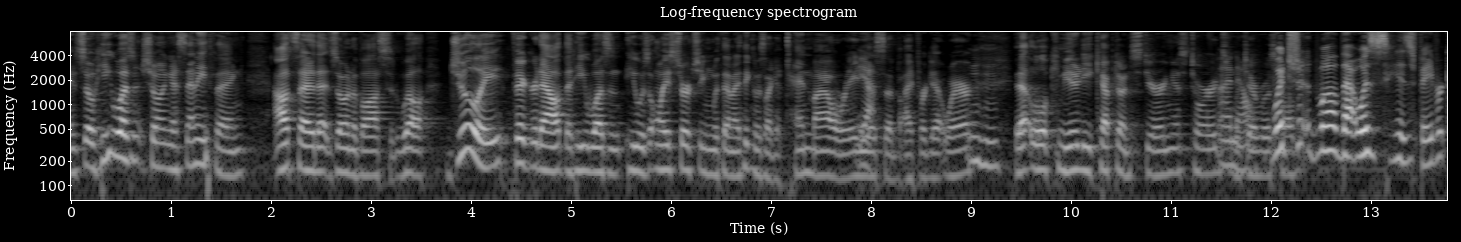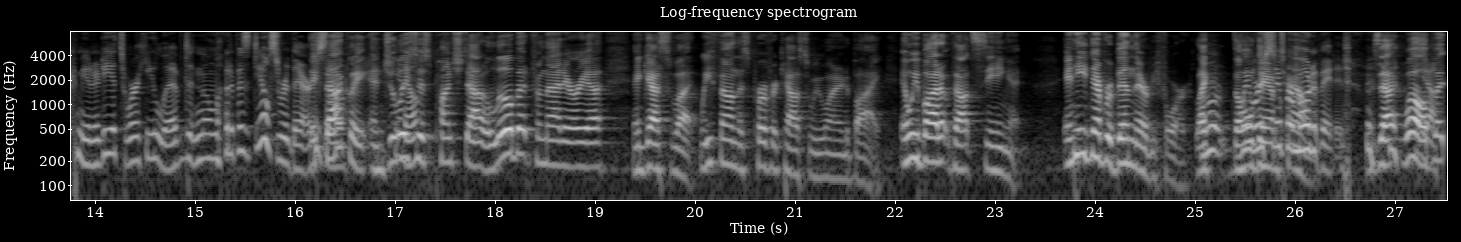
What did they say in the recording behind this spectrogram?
And so he wasn't showing us anything outside of that zone of Austin. Well, Julie figured out that he wasn't, he was only searching within, I think it was like a 10 mile radius Yeah. Mm-hmm. of, I forget where. That little community kept on steering us towards, I know. whichever was Which, called. well, that was his favorite community. It's where he lived, and a lot of his deals were there. so, Exactly. and you know. just punched out a little bit from that area. And guess what? We found this perfect house we wanted to buy. And we bought it without seeing it. And he'd never been there before. Like We were- the we whole were damn super town. motivated. Exactly. Well, Yeah.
